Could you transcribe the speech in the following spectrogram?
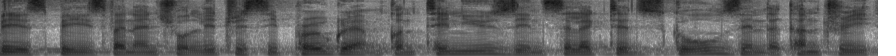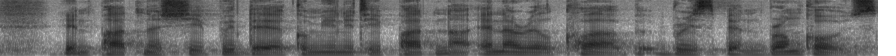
BSP's financial literacy program continues in selected schools in the country in partnership with their community partner NRL club, Brisbane Broncos.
